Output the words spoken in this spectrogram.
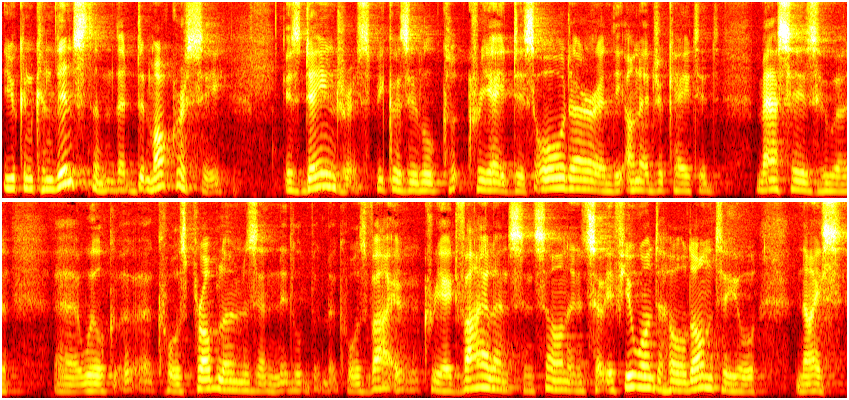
you can convince them that democracy is dangerous because it will cl- create disorder and the uneducated masses who are, uh, will uh, cause problems and it'll cause vi- create violence and so on. And so, if you want to hold on to your nice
